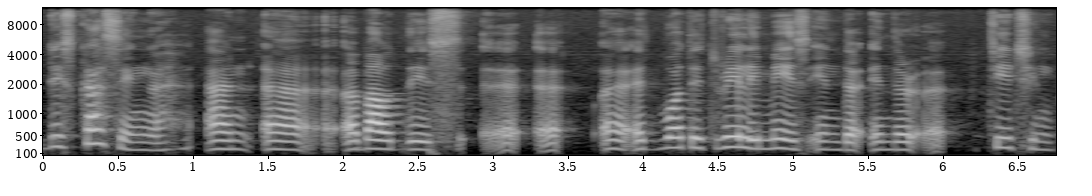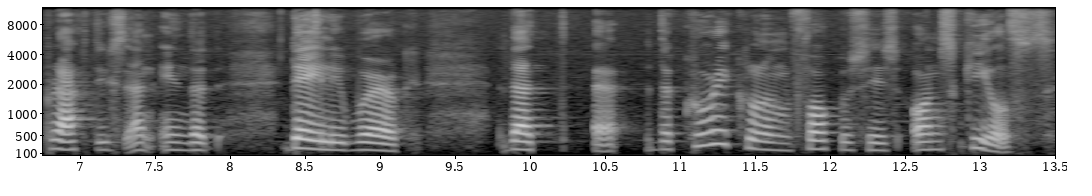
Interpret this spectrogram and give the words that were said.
discussing and uh, about this, uh, what it really means in the in the teaching practice and in the daily work, that the curriculum focuses on skills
